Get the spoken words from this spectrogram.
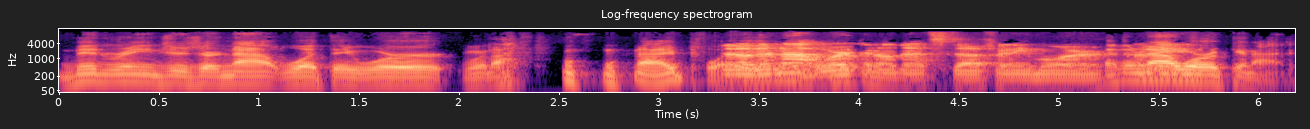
mid rangers are not what they were when I when I played. No, they're not working on that stuff anymore. and they're I not mean, working on it.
